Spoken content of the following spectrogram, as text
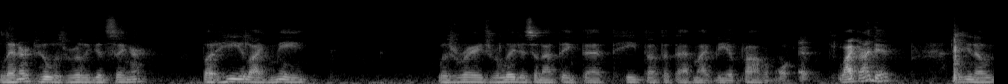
Leonard who was a really good singer, but he like me was raised religious, and I think that he thought that that might be a problem, or, like I did. You know,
